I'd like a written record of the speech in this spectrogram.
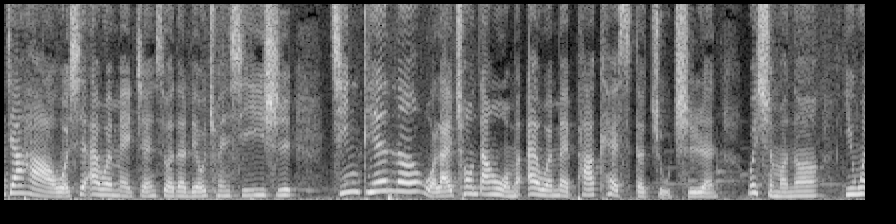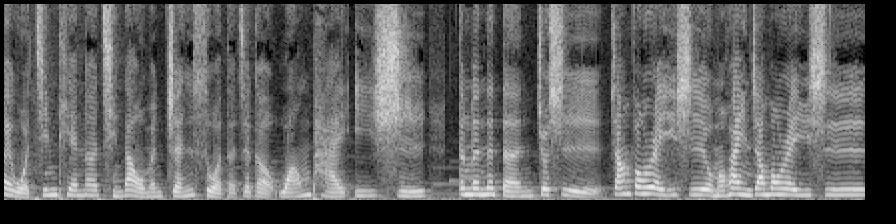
大家好，我是爱唯美诊所的刘纯熙医师。今天呢，我来充当我们爱唯美 Podcast 的主持人。为什么呢？因为我今天呢，请到我们诊所的这个王牌医师，噔噔噔噔，就是张丰瑞医师。我们欢迎张丰瑞医师。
